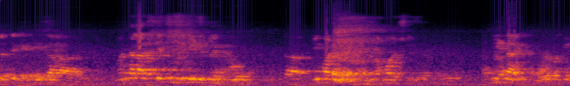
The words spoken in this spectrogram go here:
ಜೊತೆಗೆ ಈಗ ಮಂಡಲ ಅಧ್ಯಕ್ಷರಿಗೆ ನೀಡಬೇಕು ಅಂತ ಡಿಮಾಂಡ್ ಅದೇನಾಗಿದೆ ಅದ್ರ ಬಗ್ಗೆ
